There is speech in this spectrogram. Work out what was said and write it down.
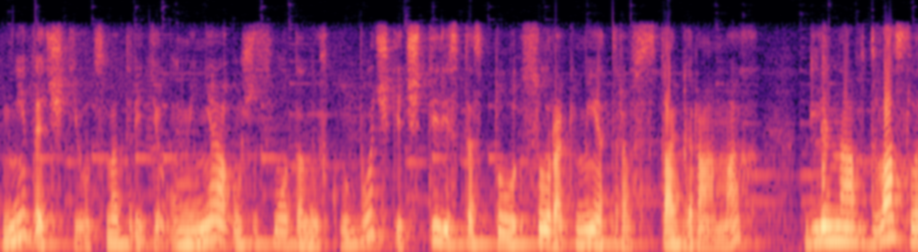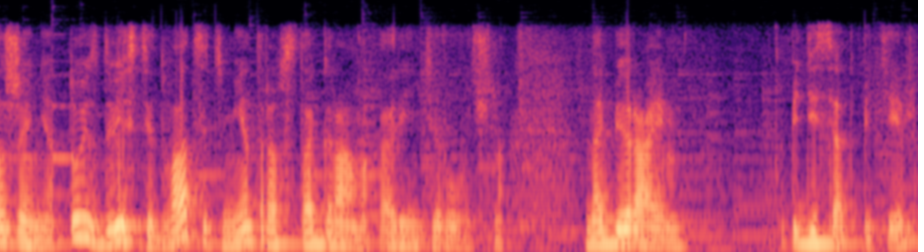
Ниточки, вот смотрите, у меня уже смотаны в клубочке 440 метров в 100 граммах. Длина в два сложения, то есть 220 метров в 100 граммах ориентировочно. Набираем 50 петель.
